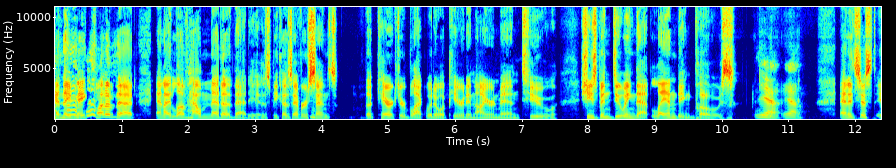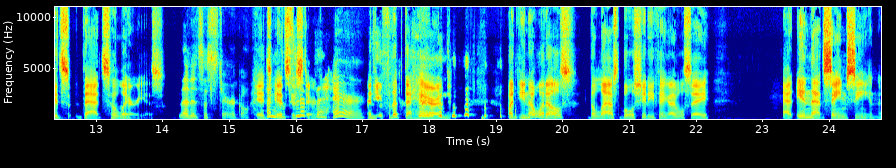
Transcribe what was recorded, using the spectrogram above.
and they make fun of that. And I love how meta that is because ever Mm. since the character Black Widow appeared in Iron Man 2, she's been doing that landing pose. Yeah, yeah. And it's just it's that's hilarious. That is hysterical. It's hysterical. and it's you flip hysterical. the hair. and you flip the hair and, but you know what else? The last bullshitty thing I will say at in that same scene,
